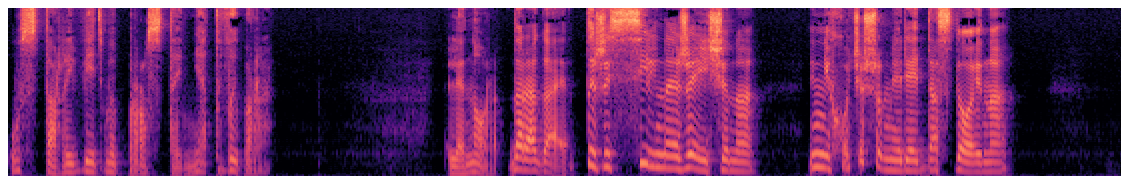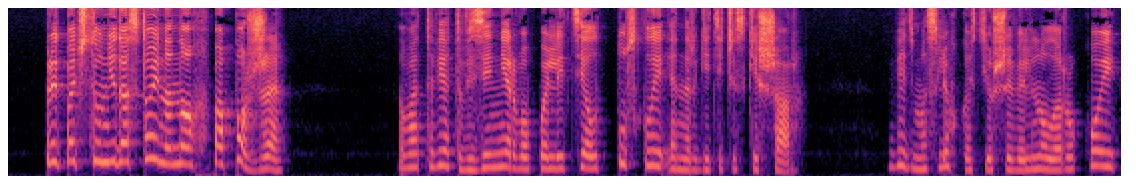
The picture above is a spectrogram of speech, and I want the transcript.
у старой ведьмы просто нет выбора. «Ленора, дорогая, ты же сильная женщина! Не хочешь умереть достойно?» Предпочту недостойно, но попозже». В ответ в Зенерву полетел тусклый энергетический шар. Ведьма с легкостью шевельнула рукой,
